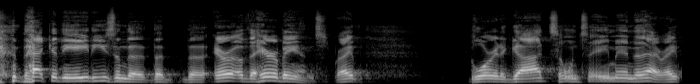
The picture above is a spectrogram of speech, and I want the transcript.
back in the 80s and the, the, the era of the hair bands, right? Glory to God. Someone say amen to that, right?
